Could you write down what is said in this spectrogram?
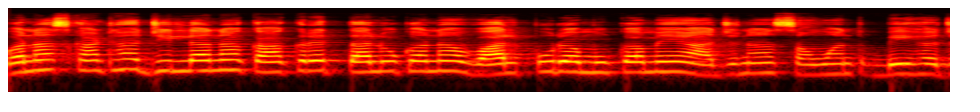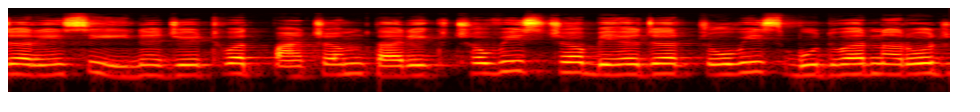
બનાસકાંઠા જિલ્લાના કાંકરેજ તાલુકાના વાલપુરા મુકામે આજના સંવંત બે હજાર એંસી ને જેઠવત પાંચમ તારીખ છવ્વીસ છ બે હજાર ચોવીસ બુધવારના રોજ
